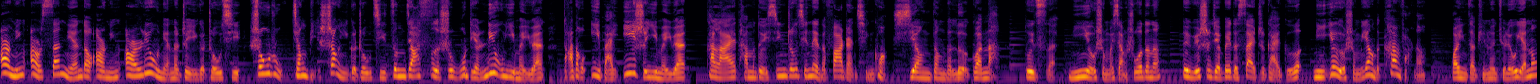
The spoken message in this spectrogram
二零二三年到二零二六年的这一个周期，收入将比上一个周期增加四十五点六亿美元，达到一百一十亿美元。看来他们对新周期内的发展情况相当的乐观呐。对此，你有什么想说的呢？对于世界杯的赛制改革，你又有什么样的看法呢？欢迎在评论区留言哦，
